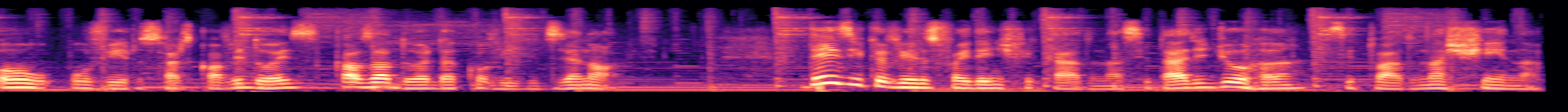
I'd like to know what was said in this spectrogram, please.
ou o vírus SARS-CoV-2, causador da Covid-19. Desde que o vírus foi identificado na cidade de Wuhan, situado na China,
